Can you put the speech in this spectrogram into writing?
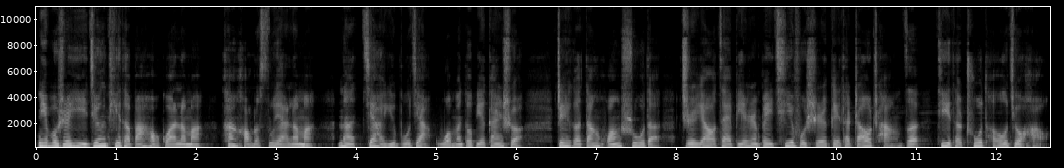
你不是已经替她把好关了吗？”看好了素颜了吗？那嫁与不嫁，我们都别干涉。这个当皇叔的，只要在别人被欺负时给他找场子，替他出头就好。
